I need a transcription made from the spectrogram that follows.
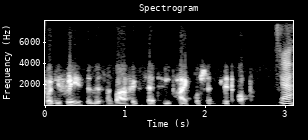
for de fleste, hvis man bare fik sat sin trækprocent lidt op. Ja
